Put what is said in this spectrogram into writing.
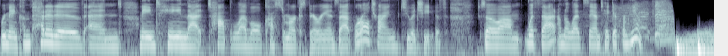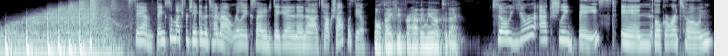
remain competitive and maintain that top level customer experience that we're all trying to achieve. So, um, with that, I'm going to let Sam take it from here. Sam, thanks so much for taking the time out. Really excited to dig in and uh, talk shop with you. Well, thank you for having me on today. So, you're actually based in Boca Raton,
